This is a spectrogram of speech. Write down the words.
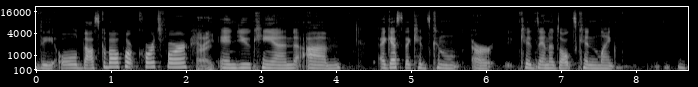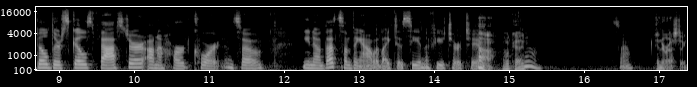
the old basketball por- courts for, All right. and you can. Um, I guess the kids can, or kids and adults can like build their skills faster on a hard court, and so, you know, that's something I would like to see in the future too. Huh. Okay. So. Interesting.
